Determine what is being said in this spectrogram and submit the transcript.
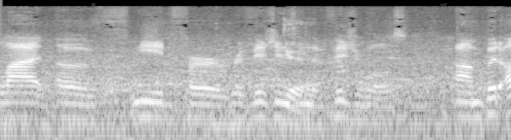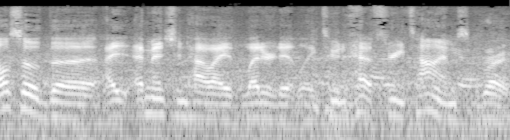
lot of need for revisions in the visuals. Um, but also the I, I mentioned how I lettered it like two and a half, three times. Right.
